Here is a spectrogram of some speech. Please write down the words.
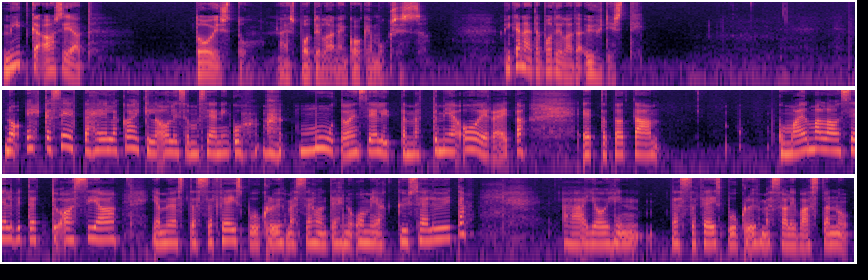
mitkä asiat toistu näissä potilaiden kokemuksissa? Mikä näitä potilaita yhdisti? No ehkä se, että heillä kaikilla oli semmoisia niin muutoin selittämättömiä oireita, että tota, kun maailmalla on selvitetty asiaa ja myös tässä Facebook-ryhmässä he on tehnyt omia kyselyitä, joihin tässä Facebook-ryhmässä oli vastannut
